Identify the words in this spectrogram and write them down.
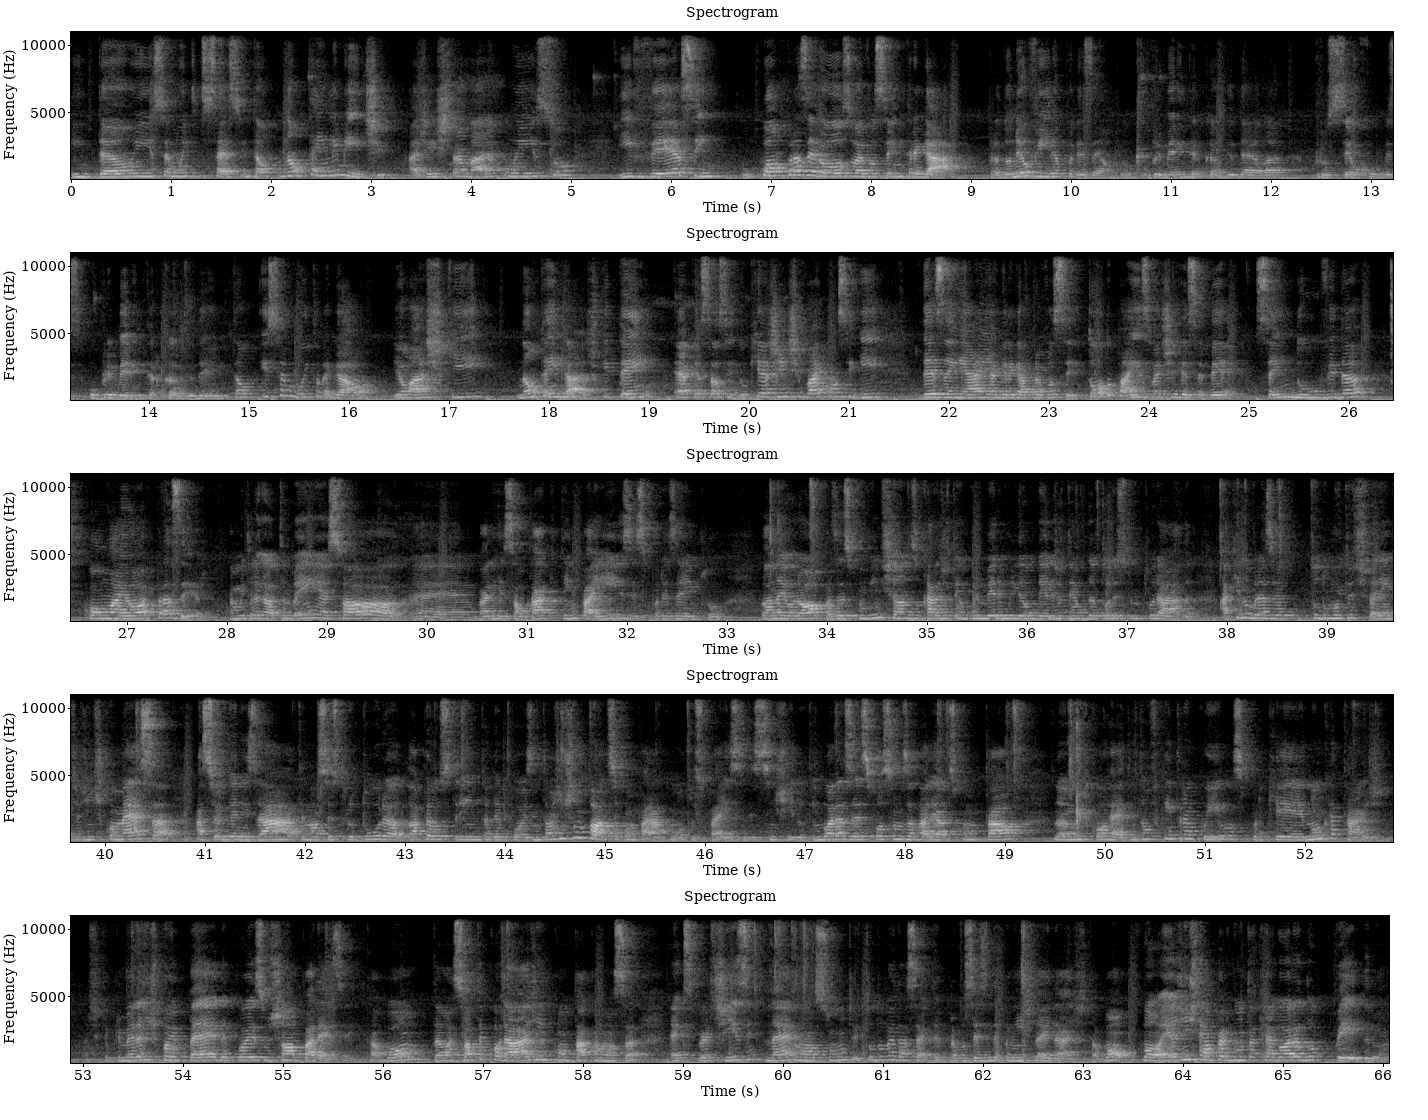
Então, isso é muito sucesso. Então, não tem limite. A gente trabalha com isso e vê assim o quão prazeroso é você entregar para Dona Elvira, por exemplo, o primeiro intercâmbio dela para o seu Rubens, o primeiro intercâmbio dele. Então, isso é muito legal. Eu acho que não tem idade. O que tem é a questão assim, do que a gente vai conseguir desenhar e agregar para você. Todo país vai te receber, sem dúvida, com o maior prazer. É muito legal. Também é só, é, vale ressaltar que tem países, por exemplo, Lá na Europa, às vezes com 20 anos, o cara já tem o primeiro milhão dele, já tem a vida toda estruturada. Aqui no Brasil é tudo muito diferente. A gente começa a se organizar, a ter nossa estrutura lá pelos 30 depois. Então a gente não pode se comparar com outros países nesse sentido. Embora às vezes fôssemos avaliados como tal, não é muito correto. Então fiquem tranquilos, porque nunca é tarde. Acho que primeiro a gente põe o pé, depois o chão aparece, tá bom? Então é só ter coragem, contar com a nossa expertise, né, no assunto e tudo vai dar certo para vocês, independente da idade, tá bom? Bom, aí a gente tem uma pergunta aqui agora do Pedro.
